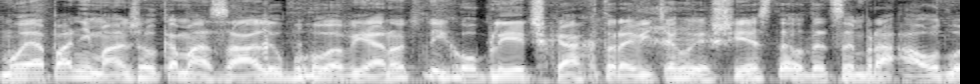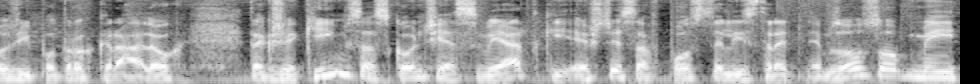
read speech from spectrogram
Moja pani manželka má záľubu vo vianočných obliečkách, ktoré vyťahuje 6. decembra a odloží po troch kráľoch. Takže kým sa skončia sviatky, ešte sa v posteli stretnem s osobmi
